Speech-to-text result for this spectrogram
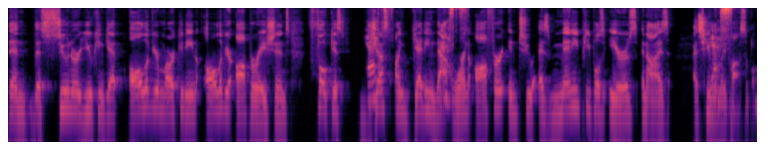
then the sooner you can get all of your marketing, all of your operations focused Yes. just on getting that Yes. one offer into as many people's ears and eyes as humanly Yes. possible.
